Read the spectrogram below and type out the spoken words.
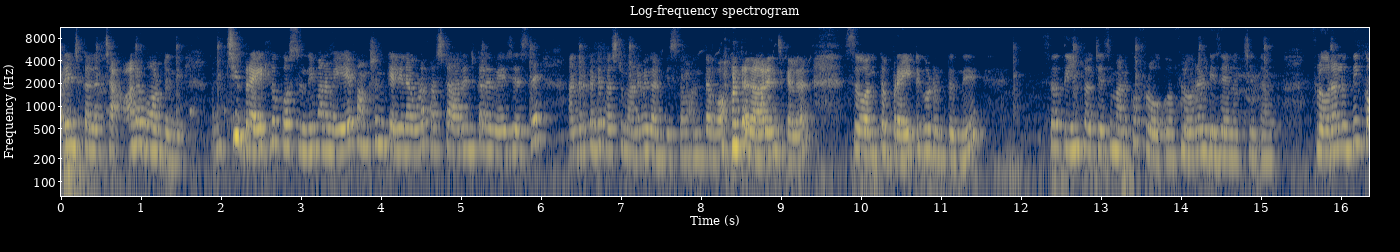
ఆరెంజ్ కలర్ చాలా బాగుంటుంది. మంచి బ్రైట్ లుక్ వస్తుంది. మనం ఏ ఫంక్షన్కి వెళ్ళినా కూడా ఫస్ట్ ఆరెంజ్ కలర్ వేర్ చేస్తే అందరికంటే ఫస్ట్ మనమే కనిపిస్తాం. అంత బాగుంటుంది ఆరెంజ్ కలర్ సో అంత బ్రైట్ కూడా ఉంటుంది. సో దీంట్లో వచ్చేసి మనకు ఫ్లో ఫ్లోరల్ డిజైన్ వచ్చింది ఫ్లోరల్ ఉంది. ఇంకా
